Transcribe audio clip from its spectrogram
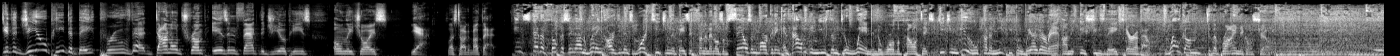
Did the GOP debate prove that Donald Trump is, in fact, the GOP's only choice? Yeah, let's talk about that. Instead of focusing on winning arguments, we're teaching the basic fundamentals of sales and marketing and how we can use them to win in the world of politics, teaching you how to meet people where they're at on the issues they care about. Welcome to The Brian Nichols Show.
